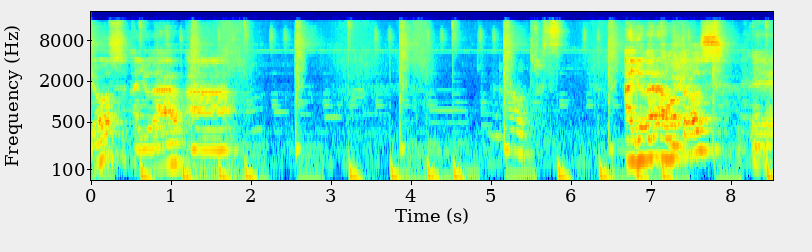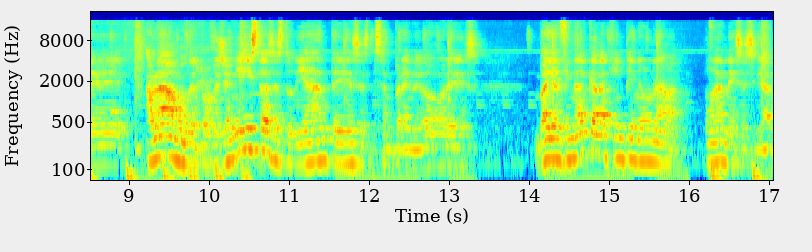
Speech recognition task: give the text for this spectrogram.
Joss, ayudar a... A otros. Ayudar a otros. Eh, hablábamos de profesionistas, estudiantes, emprendedores. Vaya, al final cada quien tiene una, una necesidad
